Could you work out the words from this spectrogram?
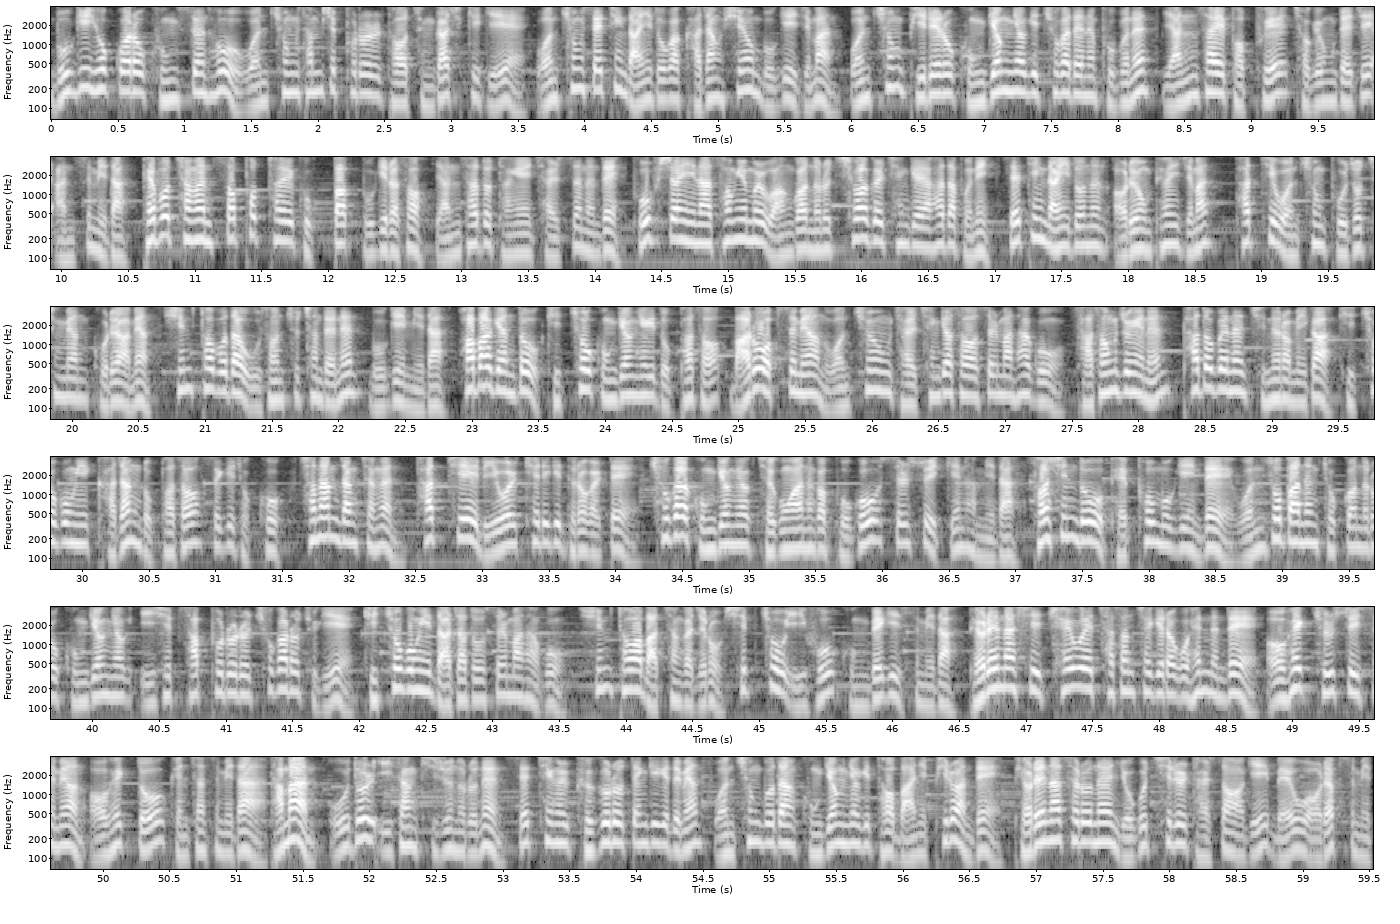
무기 효과로 궁 쓴 후 원충 30%를 더 증가시키기에 원충 세팅 난이도가 가장 쉬운 무기이지만 원충 비례로 공격력이 추가되는 부분은 얀사의 버프에 적용되지 않습니다. 페보창은 서포터의 국밥 무기라서 얀사도 당연히 잘 쓰는데 부옵션이나 성유물 왕관으로 치확을 챙겨야 하다 보니 세팅 난이도는 어려운 편이지만 파티 원충 보조 측면 고려하면 쉼터보다 우선 추천되는 무기입니다. 화박연도 기초 공격력이 높아서 마루 없으면 원충 잘 챙겨서 쓸만하고 사성 중에는 파도배는 지느러미가 기존 기초공이 가장 높아서 쓰기 좋고 천암장창은 파티에 리월 캐릭이 들어갈 때 추가 공격력 제공하는 거 보고 쓸 수 있긴 합니다. 서신도 배포 무기인데 원소 반응 조건으로 공격력 24%를 추가로 주기에 기초공이 낮아도 쓸만하고 쉼터와 마찬가지로 10초 이후 공백이 있습니다. 별의 낫이 최후의 차선책이라고 했는데 어획 줄 수 있으면 어획도 괜찮습니다. 다만 5돌 이상 기준으로는 세팅을 극으로 땡기게 되면 원충보단 공격력이 더 많이 필요한데 별의 낫으로는 요구치를 달성하기 매우 어렵습니다.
